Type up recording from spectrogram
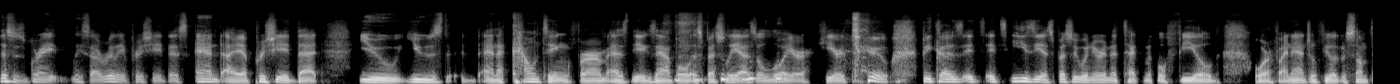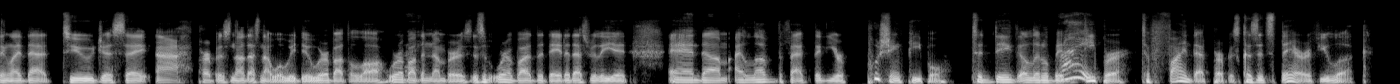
this is great, Lisa. I really appreciate this. And I appreciate that you used an accounting firm as the example, especially as a lawyer here too, because it's it's easy, especially when you're in a technical field or a financial field or something like that, to just say, ah, purpose. No, that's not what we do. We're about the law. We're about right. the numbers. we're about the data. That's really it. And um, I love the fact that you're pushing people to dig a little bit right. deeper to find that purpose because it's there if you look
